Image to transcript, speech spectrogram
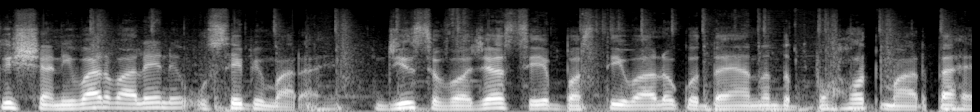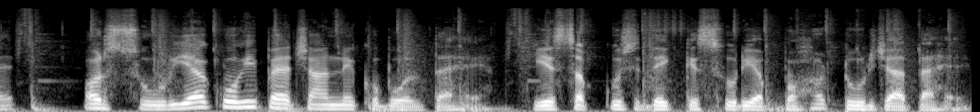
कि शनिवार वाले ने उसे भी मारा है, जिस वजह से बस्ती वालों को दयानंद बहुत मारता है। और सूर्या को ही पहचानने को बोलता है। ये सब कुछ देख के सूर्या बहुत टूट जाता है।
